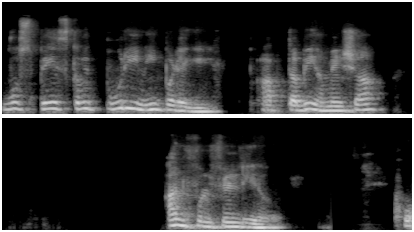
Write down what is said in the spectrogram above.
वो स्पेस कभी पूरी नहीं पड़ेगी। आप तभी हमेशा अनफुलफिल्ड ही रहोगे वो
